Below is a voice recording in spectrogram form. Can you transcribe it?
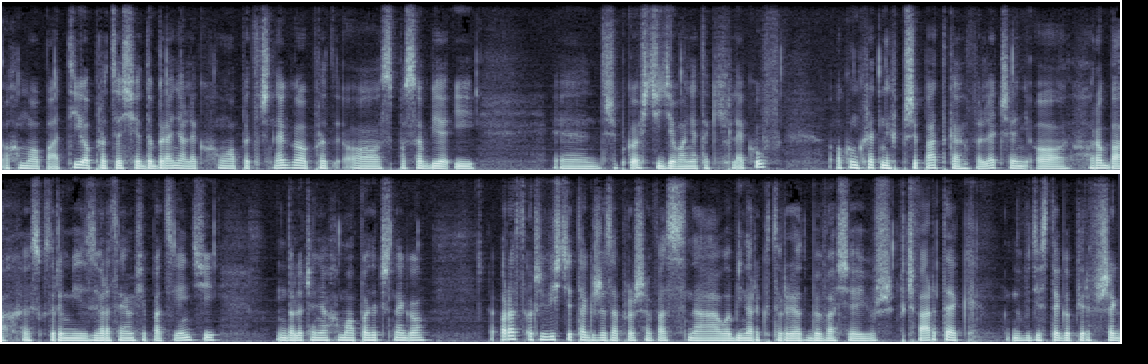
o homeopatii, o procesie dobrania leku homeopatycznego, o, o sposobie i e, szybkości działania takich leków, o konkretnych przypadkach wyleczeń, o chorobach, z którymi zwracają się pacjenci do leczenia homeopatycznego oraz oczywiście także zaproszę Was na webinar, który odbywa się już w czwartek, 21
